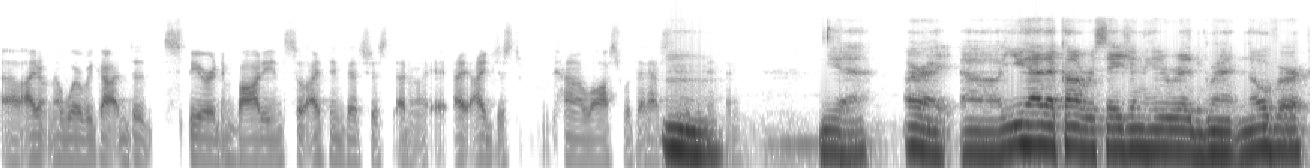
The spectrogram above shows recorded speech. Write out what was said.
Uh, I don't know where we got into spirit and body, and so I think that's just I don't know. I, I just kind of lost what that has to do with hmm. anything. Yeah, all right. Uh, you had a conversation here with Grant Nover,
